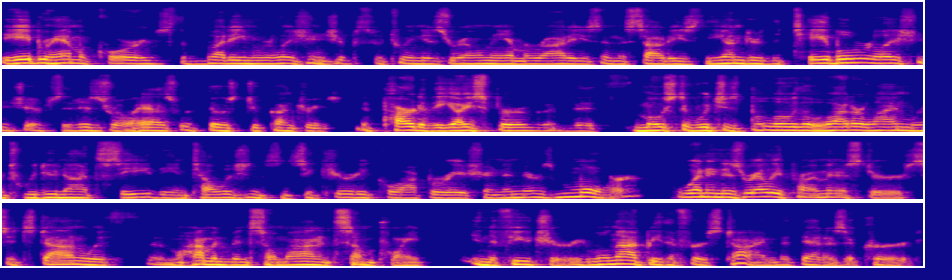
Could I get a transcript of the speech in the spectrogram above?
the Abraham Accords, the budding relationships between Israel and the Emiratis and the Saudis, the under the table relationships that Israel has with those two countries, the part of the iceberg, that most of which is below the waterline, which we do not see, the intelligence and security cooperation, and there's more. When an Israeli prime minister sits down with Mohammed bin Salman at some point in the future, it will not be the first time that that has occurred.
